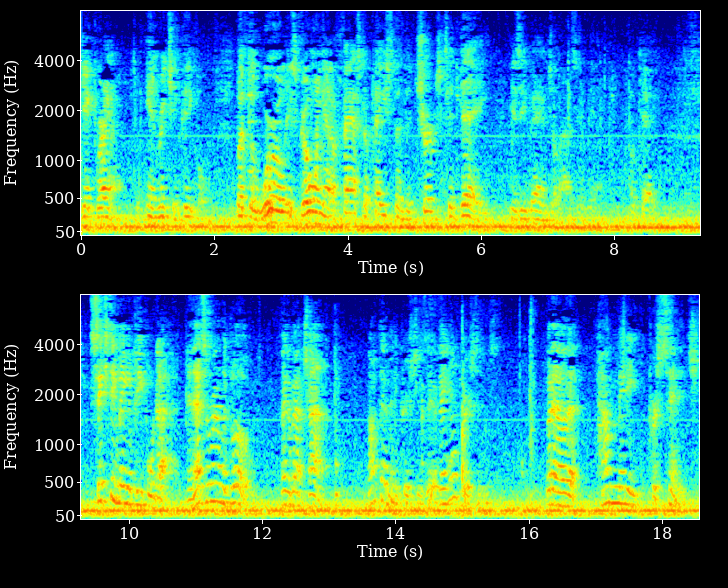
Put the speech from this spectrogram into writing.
get ground in reaching people. But the world is growing at a faster pace than the church today is evangelizing them. Okay? 60 million people died, and that's around the globe. Think about China. Not that many Christians there. They have Christians. But out of that, how many percentage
